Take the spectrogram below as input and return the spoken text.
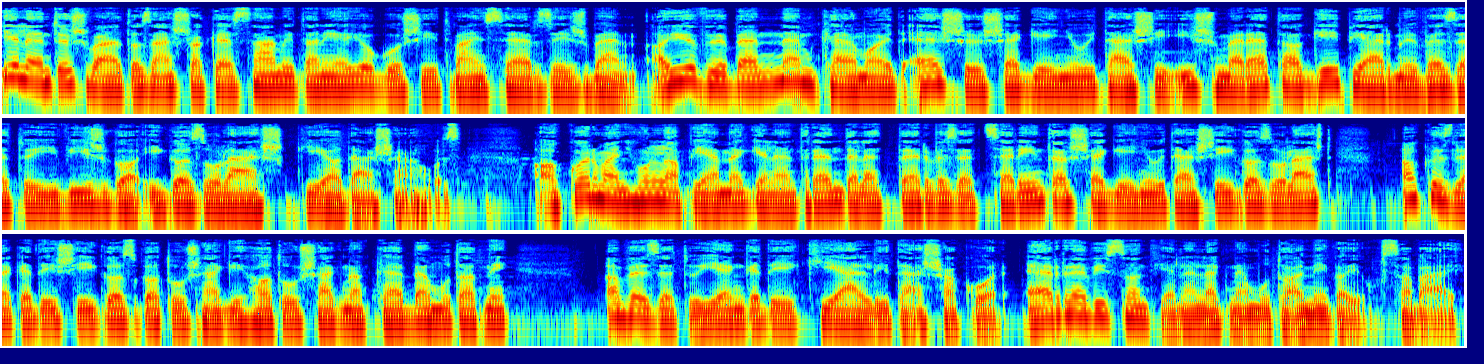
Jelentős változásra kell számítani a jogosítvány szerzésben. A jövőben nem kell majd elsősegélynyújtási ismeret a gépjármű vezetői vizsga igazolás kiadásához. A kormány honlapján megjelent rendelet tervezet szerint a segélynyújtási igazolást a közlekedési igazgatósági hatóságnak kell bemutatni a vezetői engedély kiállításakor. Erre viszont jelenleg nem utal még a jogszabály.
